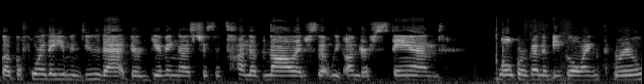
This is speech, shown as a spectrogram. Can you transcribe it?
but before they even do that, they're giving us just a ton of knowledge so that we understand what we're going to be going through.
